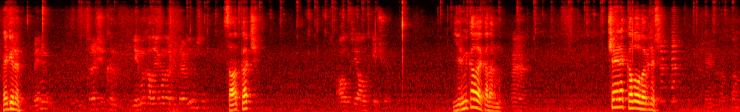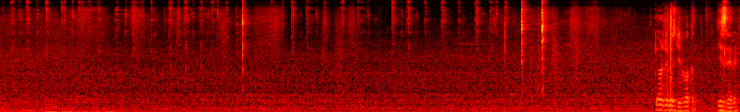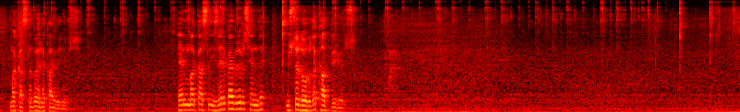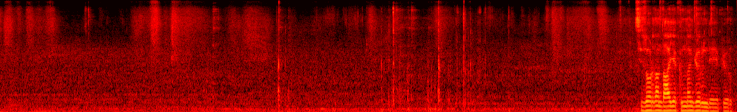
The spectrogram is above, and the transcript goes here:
He gülüm. benim tıraşı 40, 20 kalaya kadar bitirebilir misin? Saat kaç? 6'ya 6 geçiyor. 20 kalaya kadar mı? He. Çeyrek kala olabilir. Şey, tamam. Gördüğünüz gibi bakın izleri makasla böyle kaybediyoruz. Hem makasla izleri kaybediyoruz hem de üste doğru da kat veriyoruz. Siz oradan daha yakından görün diye yapıyorum.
